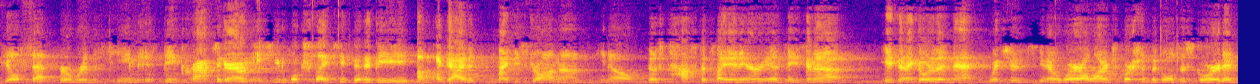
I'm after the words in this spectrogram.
skill set for where this team is being crafted around. He looks like he's going to be um, a guy that might be strong on you know those tough to play in areas. He's going to he's going to go to the net, which is you know where a large portion of the goals are scored, and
